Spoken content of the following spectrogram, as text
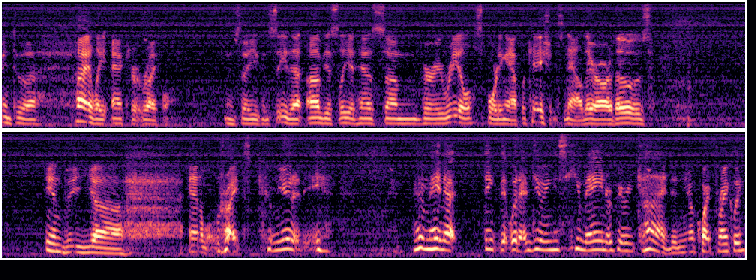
into a highly accurate rifle. And so you can see that obviously it has some very real sporting applications. Now there are those in the uh, animal rights community who may not think that what I'm doing is humane or very kind. And you know, quite frankly,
